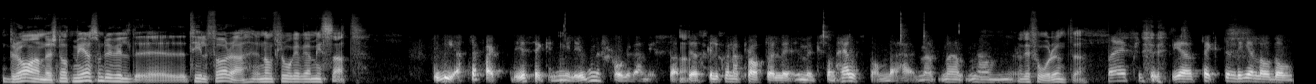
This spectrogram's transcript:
Bra Anders, något mer som du vill eh, tillföra? Är det någon fråga vi har missat? Det vet jag faktiskt. Det är säkert miljoner frågor vi har missat. Ja. Jag skulle kunna prata hur mycket som helst om det här. Men, men, men... Det får du inte. Nej, precis. Jag täckte en del av de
